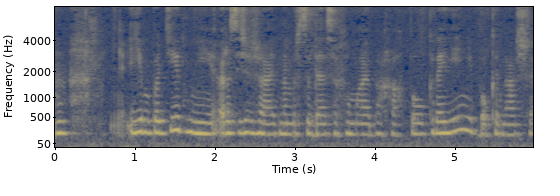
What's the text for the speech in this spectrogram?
їм подібні роз'їжджають на мерседесах і майбахах по Україні, поки наші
